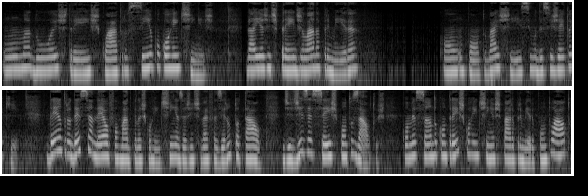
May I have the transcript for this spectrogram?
uma, duas, três, quatro, cinco correntinhas. Daí a gente prende lá na primeira com um ponto baixíssimo desse jeito aqui. Dentro desse anel formado pelas correntinhas, a gente vai fazer um total de 16 pontos altos, começando com três correntinhas para o primeiro ponto alto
